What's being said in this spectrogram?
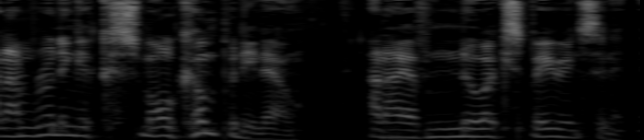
And I'm running a small company now, and I have no experience in it.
